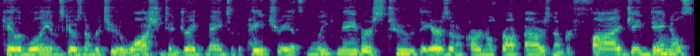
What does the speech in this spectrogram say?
Caleb Williams goes number two to Washington. Drake Maye to the Patriots. Malik Nabers to the Arizona Cardinals. Brock Bowers number five. Jayden Daniels,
